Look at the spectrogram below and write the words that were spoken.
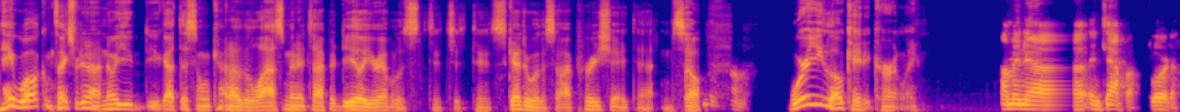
Hey, welcome. Thanks for doing it. I know you you got this on kind of the last minute type of deal. You're able to, to, to, to schedule with us, so I appreciate that. And so, where are you located currently? I'm in uh, in Tampa, Florida.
